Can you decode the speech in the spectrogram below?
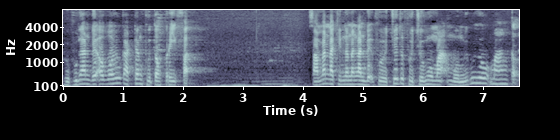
hubungan mbek Allah itu kadang butuh privat. Sampean lagi nenengan mbek bojo terus bojomu makmum iku yo mangkel.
